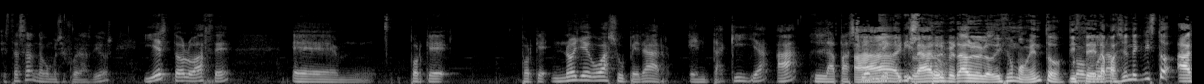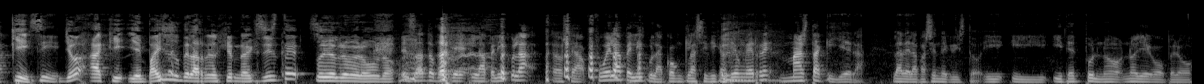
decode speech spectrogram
¿estás hablando como si fueras Dios? Y esto lo hace eh, porque, porque no llegó a superar en taquilla a La Pasión Ah, de Cristo. claro, es verdad, lo dice un momento. Dice, la la- pasión de Cristo aquí. Sí. Yo aquí. Y en países donde la religión no existe, soy el número uno. Exacto, porque la película, o sea, fue la película con clasificación R más taquillera, la de La Pasión de Cristo. Y, y, y Deadpool no, no llegó, pero...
